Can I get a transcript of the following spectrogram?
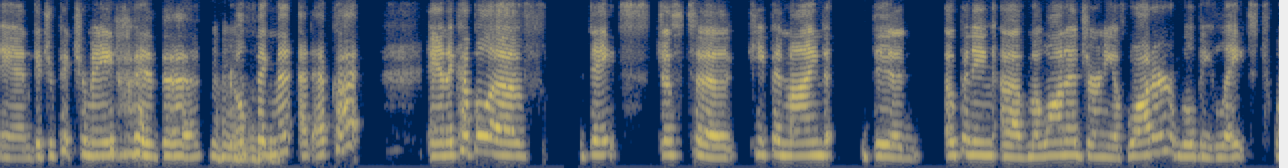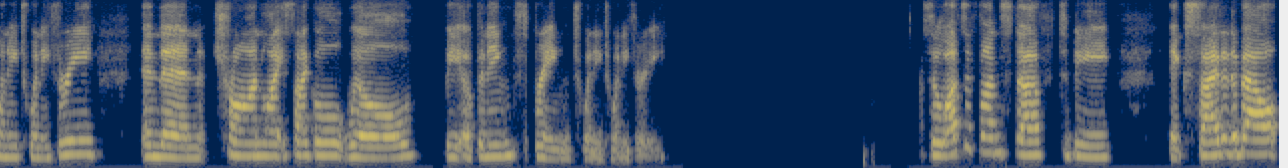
and get your picture made with the real Figment at Epcot. And a couple of dates just to keep in mind. The opening of Moana Journey of Water will be late 2023. And then Tron Light Cycle will be opening spring 2023. So lots of fun stuff to be excited about.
